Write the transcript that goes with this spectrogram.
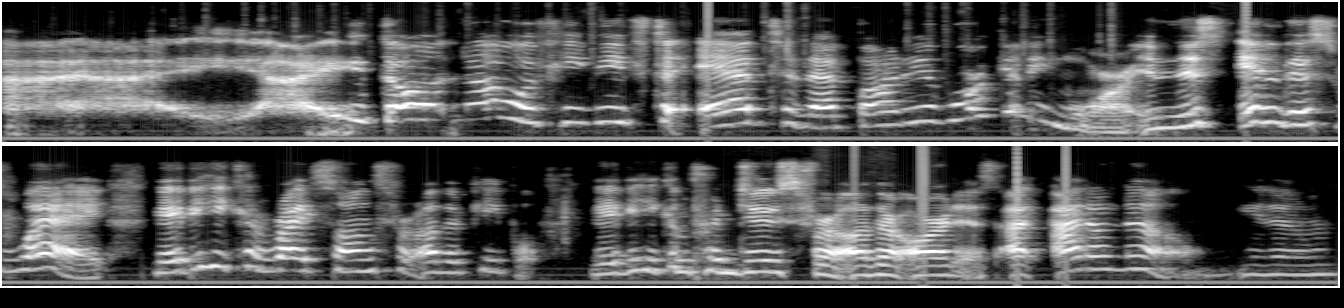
I don't know if he needs to add to that body of work anymore in this in this way. Maybe he can write songs for other people. Maybe he can produce for other artists. I, I don't know. You know,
